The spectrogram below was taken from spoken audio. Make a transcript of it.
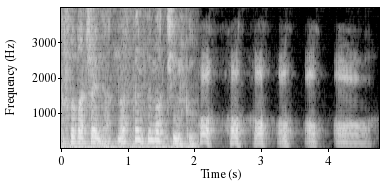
do zobaczenia w następnym odcinku. ho, ho, ho, ho, ho.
